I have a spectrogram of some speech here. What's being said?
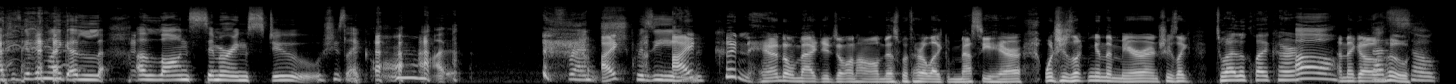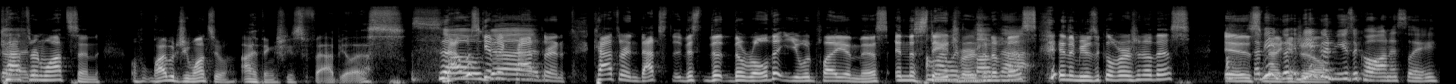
Yeah. she's giving like a a long simmering stew. She's like, oh, French I cuisine. I couldn't handle Maggie Gyllenhaal in this with her like messy hair when she's looking in the mirror and she's like, "Do I look like her?" Oh, and they go, "Who?" so good. Catherine Watson. Why would you want to? I think she's fabulous. so that was giving good. Catherine. Catherine, that's the, this the, the role that you would play in this in the oh, stage Oh, version love of this in the musical version of this oh, is That'd be, a good, it'd be a good musical, honestly.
